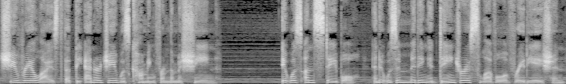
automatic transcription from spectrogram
She realized that the energy was coming from the machine. It was unstable, and it was emitting a dangerous level of radiation.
